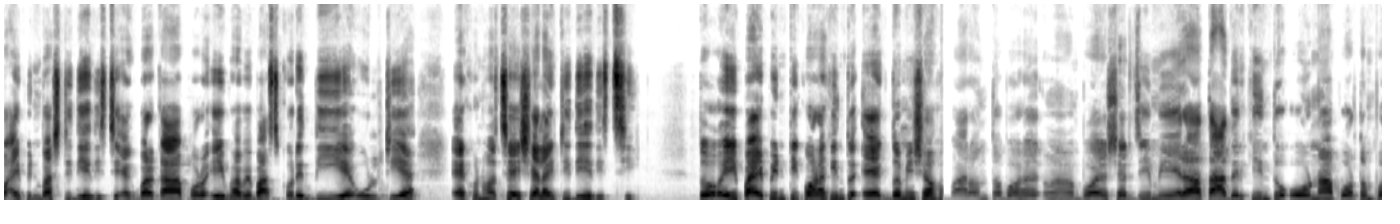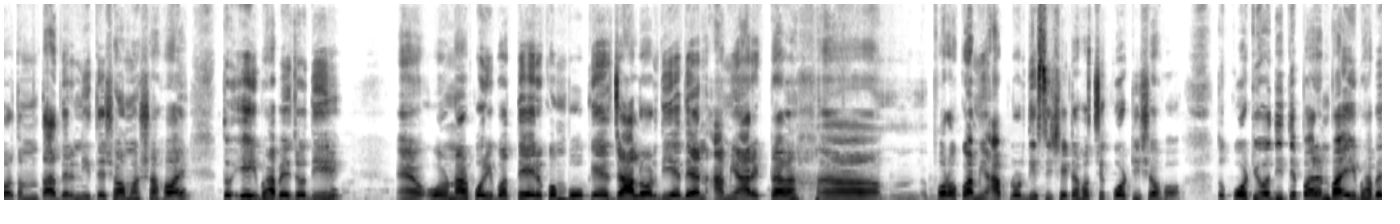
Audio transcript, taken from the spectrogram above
পাইপিন বাসটি দিয়ে দিচ্ছি। একবার কাপড় এইভাবে বাস করে দিয়ে উল্টিয়ে এখন হচ্ছে এই সেলাইটি দিয়ে দিচ্ছি। তো এই পাইপিংটি করা কিন্তু একদমই সহ বারন্ত বয়সের যে মেয়েরা, তাদের কিন্তু ওড়না প্রথম প্রথম তাদের নিতে সমস্যা হয়। তো এইভাবে যদি ওড়নার পরিবর্তে এরকম বউকে জালর দিয়ে দেন। আমি আরেকটা ফরকও আমি আপলোড দিয়েছি, সেটা হচ্ছে কোটি সহ। তো কোটিও দিতে পারেন বা এইভাবে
